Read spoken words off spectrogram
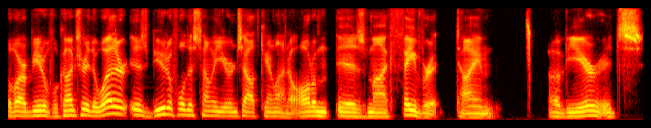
of our beautiful country. The weather is beautiful this time of year in South Carolina. Autumn is my favorite time of year. It's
